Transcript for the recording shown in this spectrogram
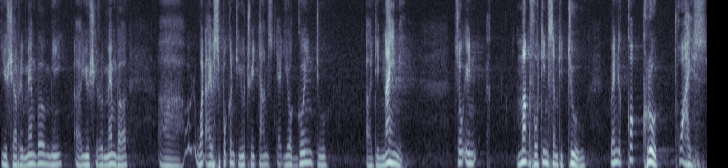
you shall remember me, uh, you shall remember uh, what I have spoken to you three times, that you are going to uh, deny me. So in Mark 14 72, when the cock crowed twice,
